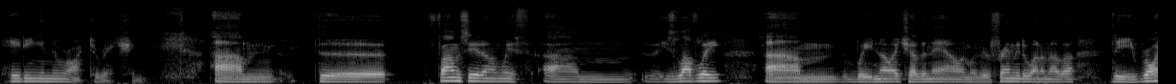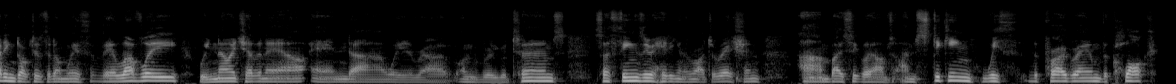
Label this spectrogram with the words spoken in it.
heading in the right direction. Um, the pharmacy that I'm with um, is lovely. Um, we know each other now and we're very friendly to one another. The writing doctors that I'm with, they're lovely. We know each other now and uh, we're uh, on very good terms. So things are heading in the right direction. Um, basically, I'm, I'm sticking with the program. The clock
